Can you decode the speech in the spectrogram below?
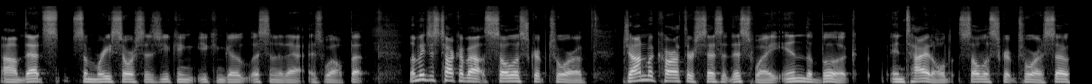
um, that's some resources you can you can go listen to that as well. But let me just talk about sola scriptura. John MacArthur says it this way in the book entitled Sola Scriptura. So,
